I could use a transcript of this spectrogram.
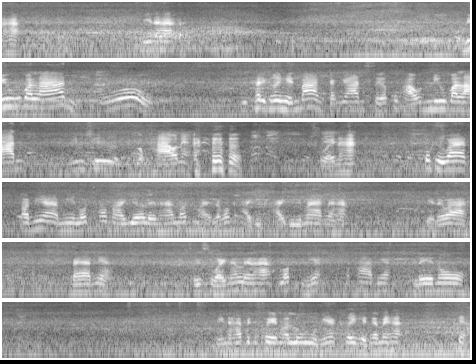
นะฮะนี่นะฮะนิวบาลานโอ้ใครเคยเห็นบ้างจักรยานเสือภูเขานิวบาลานนี่มันชื่อรองเท้าเนี่ย สวยนะฮะ ก็คือว่าตอนนี้มีรถเข้ามาเยอะเลยนะฮะรถใหม่แล้วก็ขายดีขายดีมากนะฮะเห็นได้ว่าแบรนด์เนี่ยสวยๆงั้นเลยนะฮะรถเงี้ยสภาพเนี้ยเรโนนี่นะฮะเป็นเฟรมอลูอย่างเงี้ยเคยเห็นกันไหมฮะเนี่ย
